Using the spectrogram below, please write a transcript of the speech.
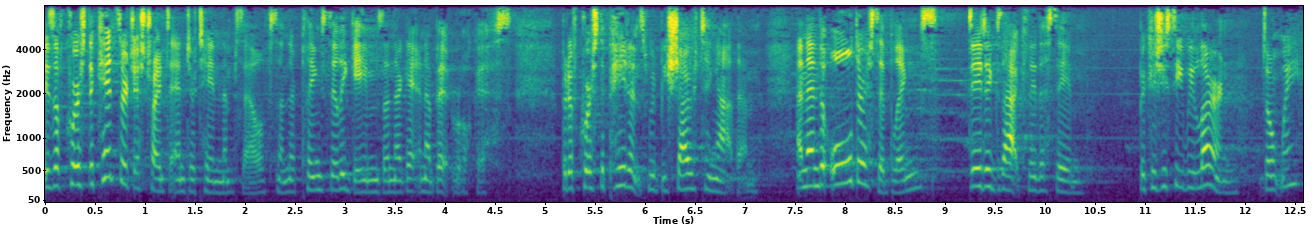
is, of course, the kids are just trying to entertain themselves and they're playing silly games and they're getting a bit raucous. But of course, the parents would be shouting at them. And then the older siblings did exactly the same. Because you see, we learn, don't we?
